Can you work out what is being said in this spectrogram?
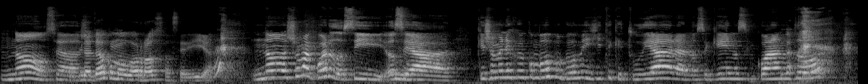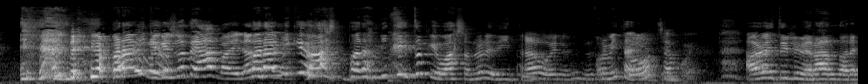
No, o sea, Lo tengo como borroso ese día. no, yo me acuerdo, sí. O sea, que yo me enojé con vos porque vos me dijiste que estudiara, no sé qué, no sé cuánto. para mí que, yo te amo, para mí que vaya, para mí que esto que vaya, no lo edito. Ah, bueno. No Por mí está bien, ya fue. Ahora me estoy liberando. ahora.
